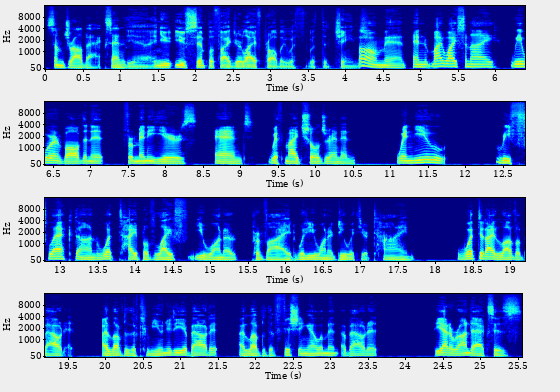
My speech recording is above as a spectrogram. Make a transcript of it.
some drawbacks and yeah and you you've simplified your life probably with with the change. Oh man. And my wife and i we were involved in it for many years and with my children. And when you reflect on what type of life you want to provide what do you want to do with your time what did i love about it i loved the community about it i loved the fishing element about it the adirondacks is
